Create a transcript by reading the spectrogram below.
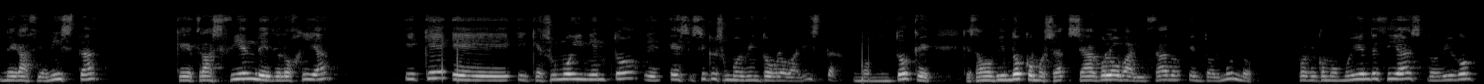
negacionista, que trasciende ideología y que, eh, y que es un movimiento, es, sí que es un movimiento globalista, un movimiento que, estamos viendo cómo se se ha, globalizado en todo el mundo. Porque como muy bien decías, Rodrigo,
